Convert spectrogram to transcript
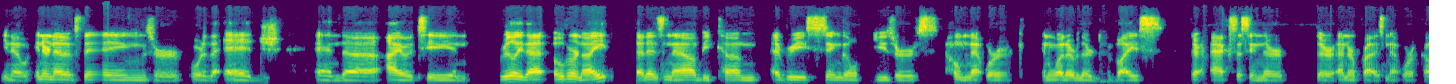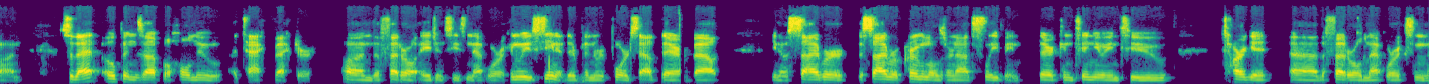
you know internet of things or or the edge and uh, iot and really that overnight that has now become every single user's home network and whatever their device they're accessing their their enterprise network on. So that opens up a whole new attack vector on the federal agency's network. And we've seen it. There have been reports out there about you know cyber the cyber criminals are not sleeping they're continuing to target uh, the federal networks and,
